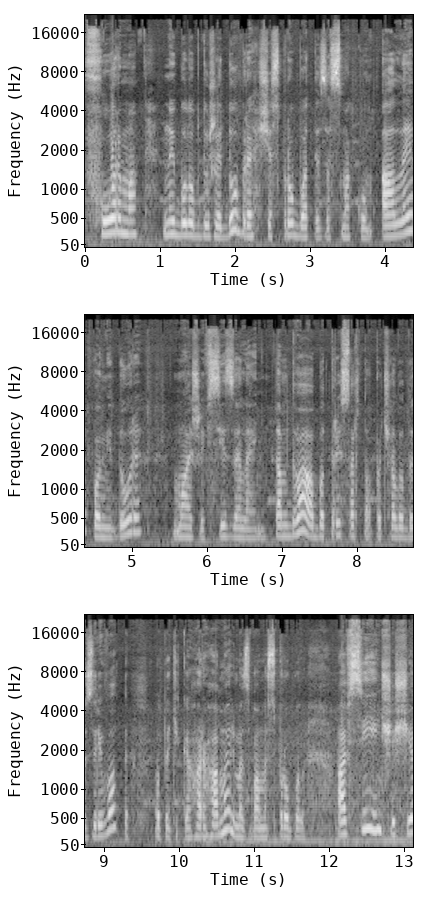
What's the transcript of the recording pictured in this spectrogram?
форма. Ну і було б дуже добре ще спробувати за смаком. Але помідори майже всі зелені. Там два або три сорта почало дозрівати. Ото тільки гаргамель ми з вами спробували, а всі інші ще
